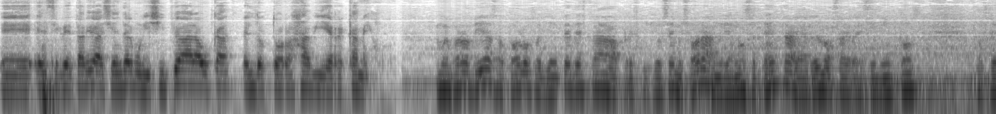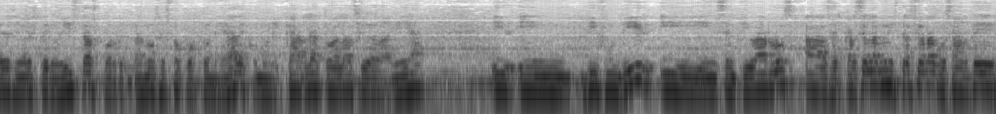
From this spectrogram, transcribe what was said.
eh, el secretario de Hacienda del municipio de Arauca, el doctor Javier Camejo. Muy buenos días a todos los oyentes de esta prestigiosa emisora, Adriano 70, darles los agradecimientos ustedes, señores periodistas, por darnos esta oportunidad de comunicarle a toda la ciudadanía y, difundir y incentivarlos a acercarse a la administración a gozar de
